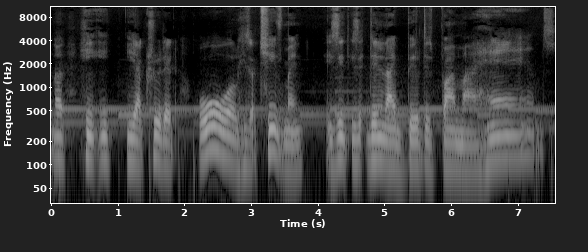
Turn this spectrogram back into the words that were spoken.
Now, he he, he accrued all his achievement. Is it, is it didn't I build this by my hands?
